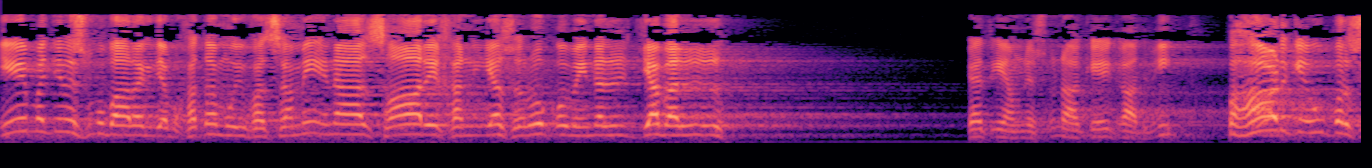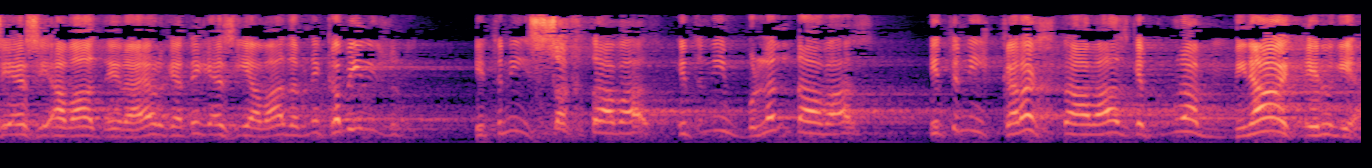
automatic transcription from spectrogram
یہ مجلس مبارک جب ختم ہوئی فسمینا سارے خن یسرو کو من الجبل۔ کہتے ہیں، ہم نے سنا کہ ایک آدمی پہاڑ کے اوپر سے ایسی آواز دے رہا ہے اور کہتے ہیں کہ ایسی آواز ہم نے کبھی نہیں سنی۔ اتنی سخت آواز، اتنی بلند آواز۔ اتنی کرخت آواز کہ پورا مینا ہل گیا۔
